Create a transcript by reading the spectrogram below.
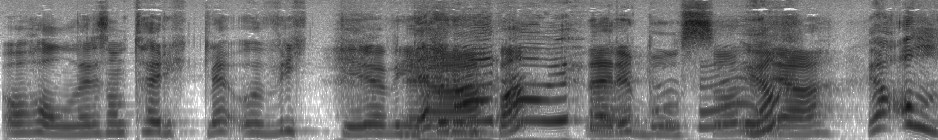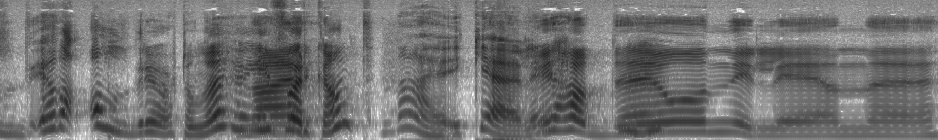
og holder sånn tørkle og vrikker og vrir på Ja. rumpa. Det er rebozo. Ja. Ja. Jeg, aldri, jeg hadde aldri hørt om det Nei. i forkant. Nei, ikke jeg Vi hadde jo nylig en, eh,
